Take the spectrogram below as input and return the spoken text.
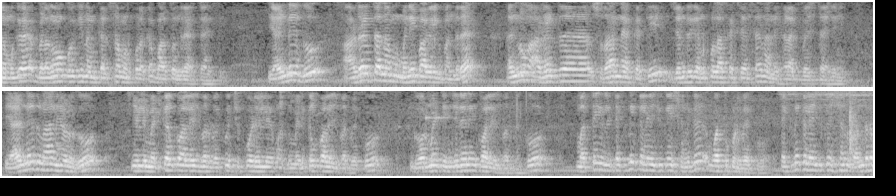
ನಮ್ಗೆ ಬೆಳಗಾವಿಗೆ ಹೋಗಿ ನಮ್ಮ ಕೆಲಸ ಮಾಡ್ಕೊಳಕ್ಕೆ ಭಾಳ ತೊಂದರೆ ಆಗ್ತಾ ಐತಿ. ಎರಡನೇದು ಆಡಳಿತ ನಮ್ಮ ಮನೆ ಬಾಗಿಲಿಗೆ ಬಂದ್ರೆ ಇನ್ನೂ ಆಡಳಿತ ಸುಧಾರಣೆ ಆಕತಿ, ಜನರಿಗೆ ಅನುಕೂಲ ಆಕತಿ ಅಂತ ನಾನು ಹೇಳಕ್ ಬಯಸ್ತಾ ಇದ್ದೀನಿ. ಎರಡನೇದು ನಾನು ಹೇಳೋದು, ಇಲ್ಲಿ ಮೆಡಿಕಲ್ ಕಾಲೇಜ್ ಬರಬೇಕು, ಚಿಕ್ಕೋಡಿಯಲ್ಲಿ ಒಂದು ಮೆಡಿಕಲ್ ಕಾಲೇಜ್ ಬರಬೇಕು ಗೌರ್ಮೆಂಟ್ ಇಂಜಿನಿಯರಿಂಗ್ ಕಾಲೇಜ್ ಬರಬೇಕು, ಮತ್ತೆ ಇಲ್ಲಿ ಟೆಕ್ನಿಕಲ್ ಎಜುಕೇಶನ್ಗೆ ಒತ್ತು ಕೊಡಬೇಕು. ಟೆಕ್ನಿಕಲ್ ಎಜುಕೇಶನ್ ಬಂದ್ರೆ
